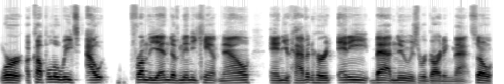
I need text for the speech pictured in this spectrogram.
we're a couple of weeks out from the end of mini camp now and you haven't heard any bad news regarding that. So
